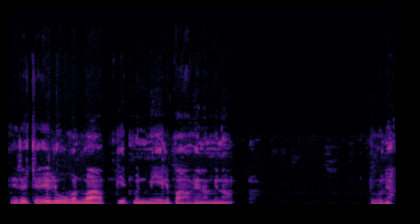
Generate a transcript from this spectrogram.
นี่เราจะได้รู้กันว่าพิษมันมีหรือเปล่าแค่นั้นพี่น้องดูนะ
